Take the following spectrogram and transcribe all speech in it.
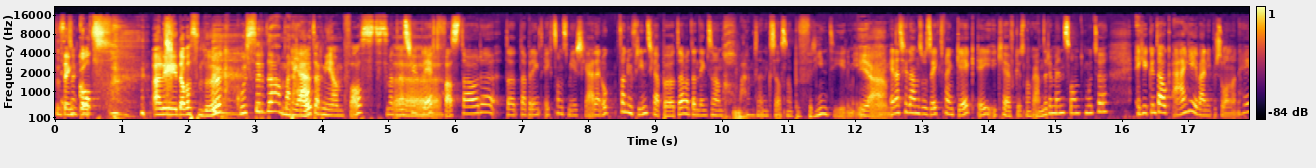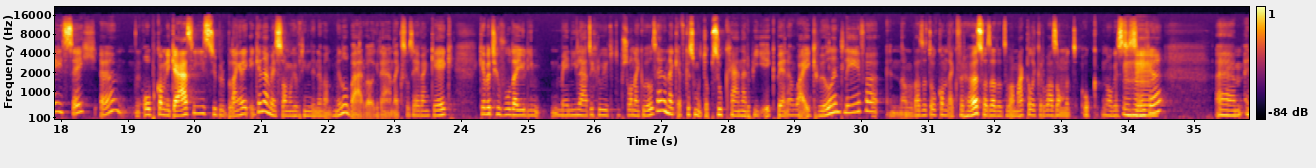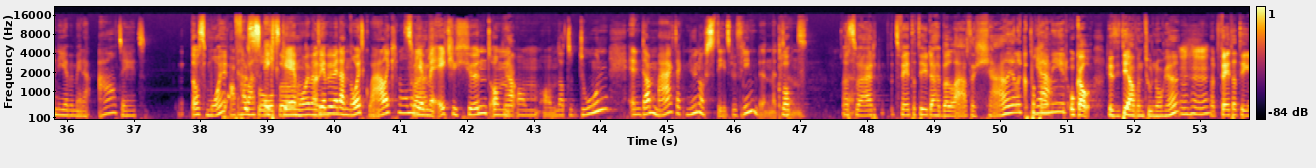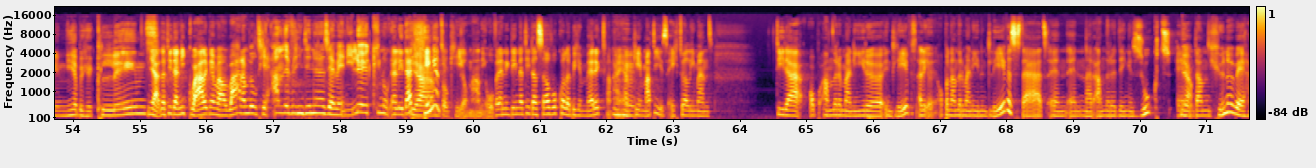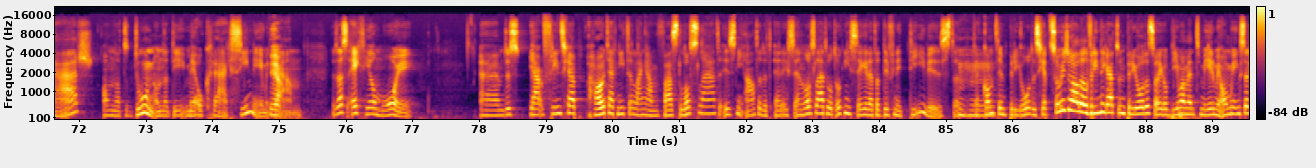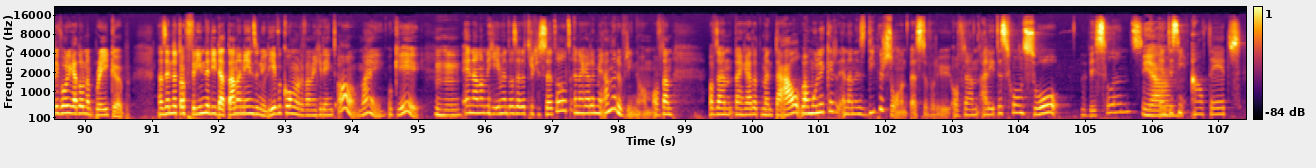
zijn, in kot. Allee, dat was leuk, koester dat, maar Ja. houd daar niet aan vast. Want als je je Eh, blijft vasthouden, dat, dat brengt echt soms meer schade. En ook van je vriendschap uit, hè? want dan denk je van, "Oh, waarom ben ik zelfs nog bevriend hiermee? En als je dan zo zegt van, kijk, hey, ik ga even nog andere mensen ontmoeten. En je kunt dat ook aangeven aan die persoon. Van, hey, zeg, hè, open communicatie is superbelangrijk. Ik heb dat met sommige vriendinnen van het middelbaar wel gedaan. Dat ik zo zei van, kijk, ik heb het gevoel dat jullie mij niet laten groeien tot de persoon dat ik wil zijn. En dat ik even moet op zoek gaan naar wie ik ben en wat ik wil in het leven. En dan was het ook omdat ik verhuisd was, dat het wat makkelijker was om het ook nog eens te Mhm. zeggen. Ehm, en die hebben mij dat altijd Dat was mooi dat afgesloten. was echt kei mooi, want Allee, die hebben mij dat nooit kwalijk genomen. Die hebben mij echt gegund om, Ja. om, om dat te doen. En dat maakt dat ik nu nog steeds bevriend ben met hen. Dat is waar. Het feit dat die dat hebben laten gaan, eigenlijk op een Ja. manier. Ook al, je ziet die af en toe nog, hè. Mhm. Maar het feit dat die je niet hebben geclaimd. Ja, dat die dat niet kwalijk nemen van waarom wilt je andere vriendinnen? Zijn wij niet leuk genoeg? Allee, daar Ja. ging het ook helemaal niet over. En ik denk dat die dat zelf ook wel hebben gemerkt. Van, ah Mhm. oké, Mattie is echt wel iemand die daar op andere manieren in het leven, allee, op een andere manier in het leven staat en, en naar andere dingen zoekt. En dan gunnen wij haar om dat te doen, omdat die mij ook graag zien, neem ik aan. Dus dat is echt heel mooi. Ehm, dus ja, vriendschap, houd daar niet te lang aan vast. Loslaten is niet altijd het ergste. En loslaten wil ook niet zeggen dat dat definitief is. Dat, Mhm. dat komt in periodes. Je hebt sowieso al wel vrienden gehad in periodes waar ik op die moment meer mee omging. Stel je voor, je gaat door een break-up. Dan zijn er toch vrienden die dat dan ineens in je leven komen waarvan je denkt, oh, my, oké. Mhm. En dan op een gegeven moment dan zijn ze terug gesetteld en dan gaat het met andere vrienden om. Of dan, of dan, dan gaat het mentaal wat moeilijker en dan is die persoon het beste voor u. Of dan, allee, het is gewoon zo wisselend. Ja. En het is niet altijd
